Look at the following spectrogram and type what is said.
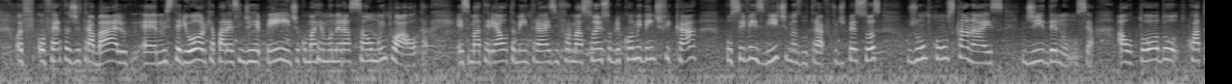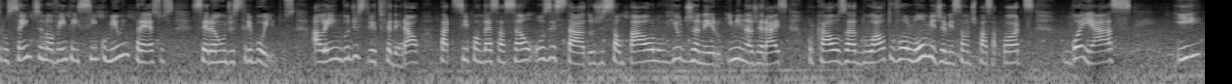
ofertas de trabalho é, no exterior que aparecem de repente com uma remuneração muito alta. Esse material também traz informações sobre como identificar possíveis vítimas do tráfico de pessoas junto com os canais de denúncia. Ao todo, 495 mil impressos serão distribuídos. Além do Distrito Federal, participam dessa ação os estados de São Paulo, Rio de Janeiro e Minas Gerais por causa do alto alto volume de emissão de passaportes, Goiás e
